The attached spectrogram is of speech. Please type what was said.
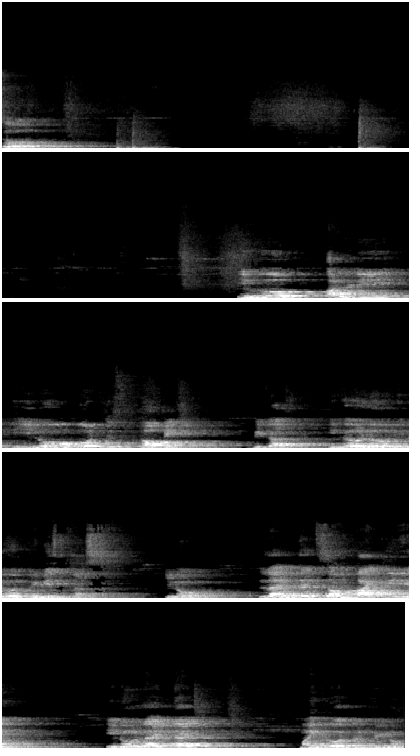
So, you have already you know about this topic because you have learned in your previous class. You know, like that some bacteria, you know, like that microorganism you know,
